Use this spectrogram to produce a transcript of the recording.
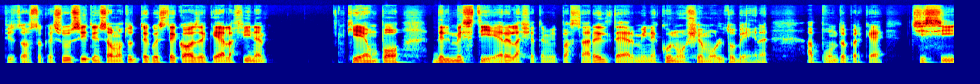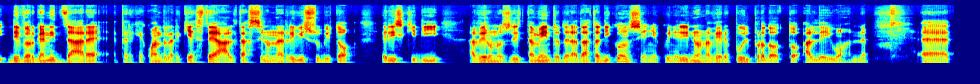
piuttosto che sul sito, insomma tutte queste cose che alla fine chi è un po' del mestiere, lasciatemi passare il termine, conosce molto bene, appunto perché ci si deve organizzare, perché quando la richiesta è alta, se non arrivi subito, rischi di avere uno slittamento della data di consegna e quindi di non avere poi il prodotto al day one. Eh,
